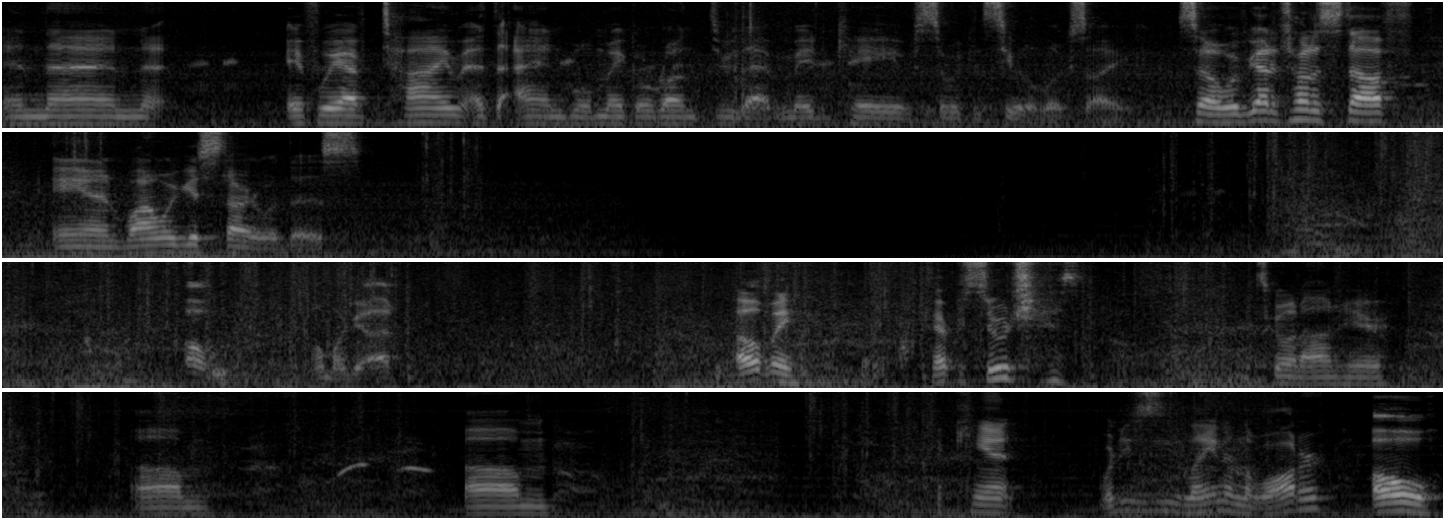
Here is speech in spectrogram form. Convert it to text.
and then if we have time at the end, we'll make a run through that mid cave so we can see what it looks like. So we've got a ton of stuff, and why don't we get started with this? Oh, oh my god. Help me. Kaprosuchus. What's going on here? Um, um, I can't, what is he laying in the water? Oh,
